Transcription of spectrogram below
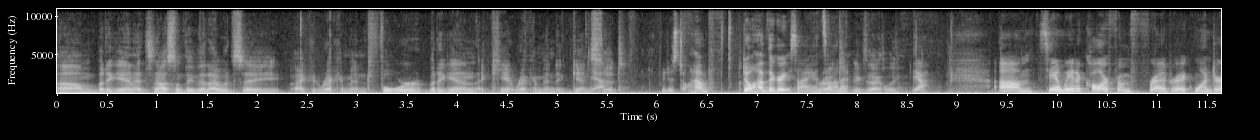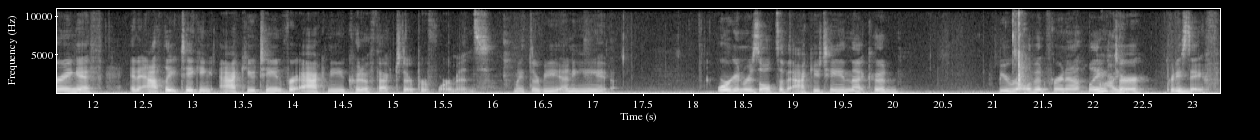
Um, but again, it's not something that I would say I could recommend for. But again, I can't recommend against Yeah. it. We just don't have don't have the great science Correct. on it. Exactly. Yeah. Um, Sam, we had a caller from Frederick wondering if an athlete taking Accutane for acne could affect their performance. Might there be any organ results of Accutane that could be relevant for an athlete, I- or pretty safe?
